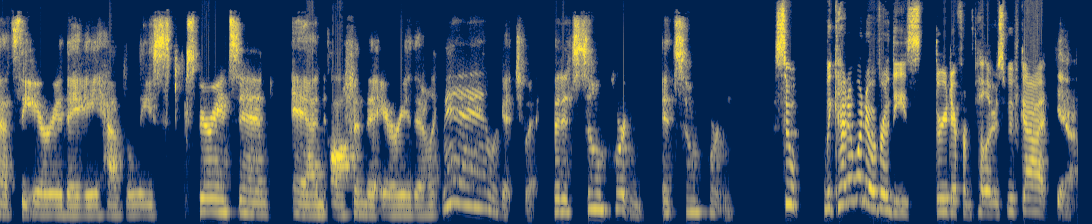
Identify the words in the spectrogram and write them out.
that's the area they have the least experience in, and often the area they're like, man, we'll get to it. But it's so important. It's so important. So we kind of went over these three different pillars. We've got yeah.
